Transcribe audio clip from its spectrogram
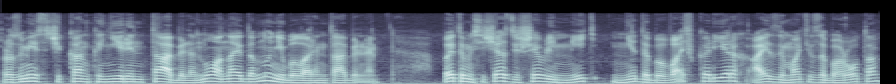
Разумеется, чеканка не рентабельна, но она и давно не была рентабельной. Поэтому сейчас дешевле медь не добывать в карьерах, а изымать из оборота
